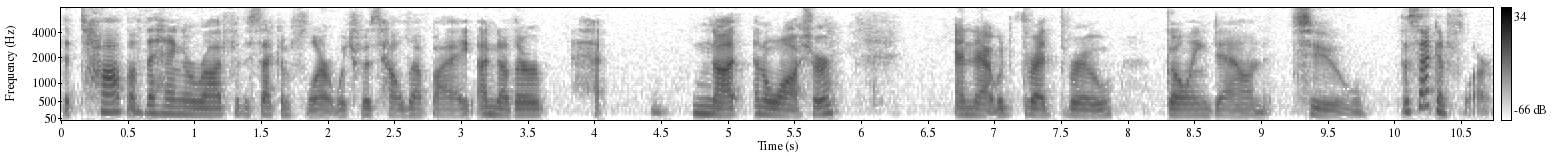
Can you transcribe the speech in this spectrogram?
the top of the hanger rod for the second floor, which was held up by another nut and a washer, and that would thread through going down to the second floor.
